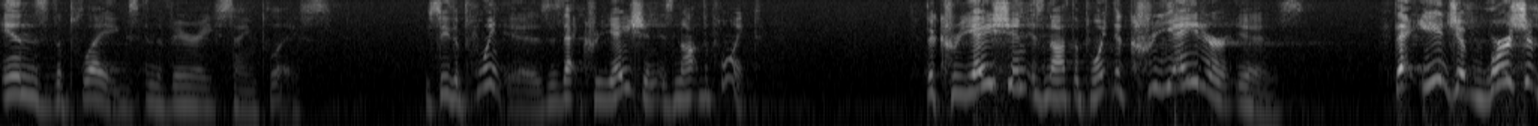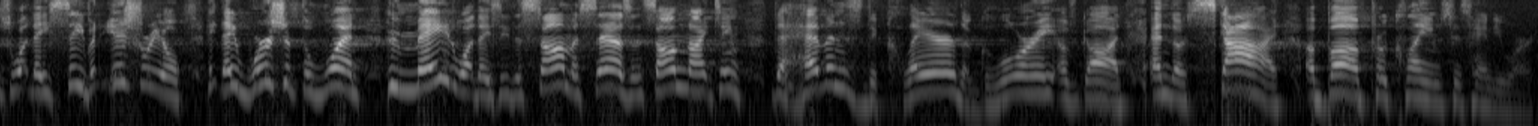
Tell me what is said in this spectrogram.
ends the plagues in the very same place. You see, the point is, is that creation is not the point. The creation is not the point, the creator is. That Egypt worships what they see, but Israel, they worship the one who made what they see. The psalmist says in Psalm 19, the heavens declare the glory of God, and the sky above proclaims his handiwork.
